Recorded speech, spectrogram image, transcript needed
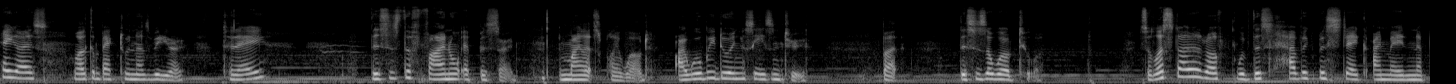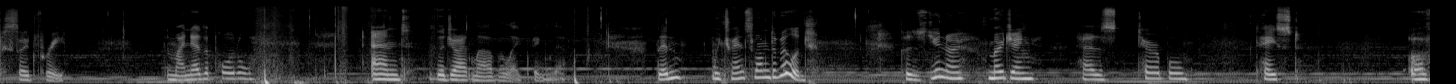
Hey guys, welcome back to another video. Today, this is the final episode in my Let's Play world. I will be doing a season 2, but this is a world tour. So let's start it off with this havoc mistake I made in episode 3. My nether portal and the giant lava lake thing there. Then we transformed the village. Because, you know, Mojang has terrible taste of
